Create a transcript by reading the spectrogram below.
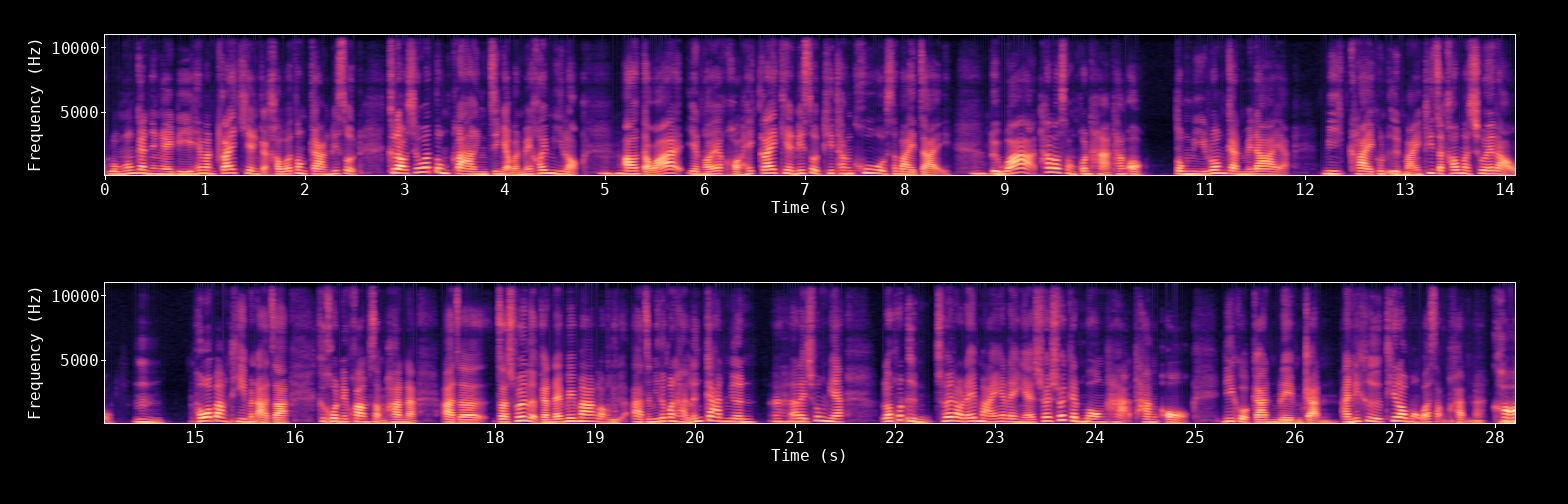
ตกลงร่วมกันยังไงดี ให้มันใกล้เคียงกับคำว่าตรงกลางที่สุด คือเราเชื่อว่าตรงกลางจริงๆอะมันไม่ค่อยมีหรอก เอาแต่ว่าอย่างน้อยอะขอให้ใกล้เคียงที่สุดที่ทั้งคู่สบายใจ หรือว่าถ้าเราสองคนหาทางออกตรงนี้ร่วมกันไม่ได้อะ มีใครคนอื่นไหมที่จะเข้ามาช่วยเรา อืม เพราะว่าบางทีมันอาจจะคือคนในความสัมพันธ์อะ อาจจะจะช่วยเหลือกันได้ไม่มากหรอกหรือ อาจจะมีเรื่องปัญหาเรื่องการเงินอ่าฮะอะไรช่วงเนี้ยแล้วคนอื่นช่วยเราได้ไหมอะไรเงี้ยช่วยช่วยกันมองหาทางออก ดีกว่าการเบลมกัน อันนี้คือที่เรามองว่าสำคัญนะขอ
